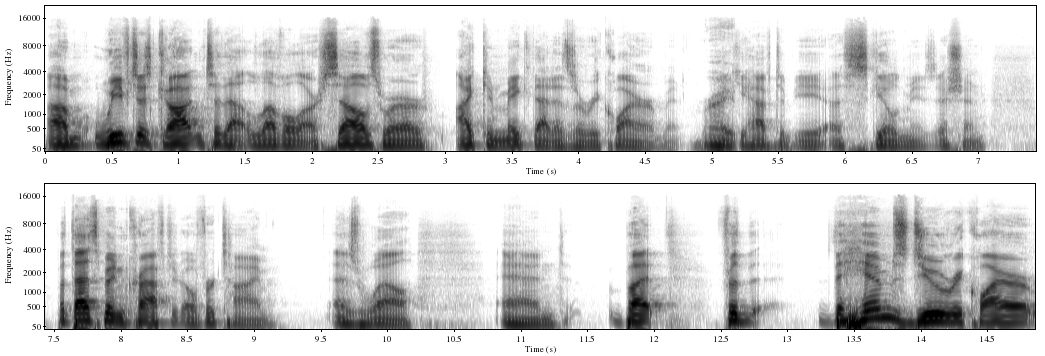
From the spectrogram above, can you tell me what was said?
Um, we've just gotten to that level ourselves where I can make that as a requirement. Right. Like you have to be a skilled musician. But that's been crafted over time as well. And but for the, the hymns do require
